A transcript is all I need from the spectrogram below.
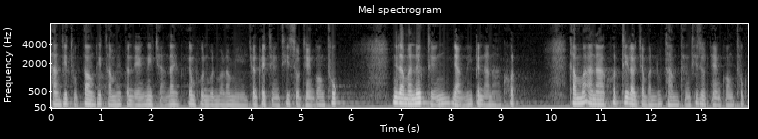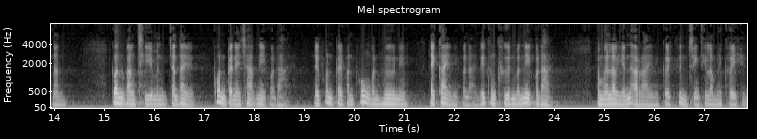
ทางที่ถูกต้องที่ทำให้ตนเองนี่จะได้เพิ่มพูนบุญบารมี จนไปถึงที่สุดแห่งกองทุกข์นี่เรามานึกถึงอย่างนี้เป็นอนาคต คำว่าอนาคตที่เราจะบรรลุธรรมถึงที่สุดแห่งกองทุกนั้นก็บางทีมันจะได้พ้นไปในชาตินี้ก็ได้ หรือพ้นไปพันพุ่งวันฮือนี่ใกล้ๆนี่ก็ได้ หรือกลางคืนวันนี้ก็ได้ก็เหมือนเราเห็นอะไรเกิดขึ้นสิ่งที่เราไม่เคยเห็น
